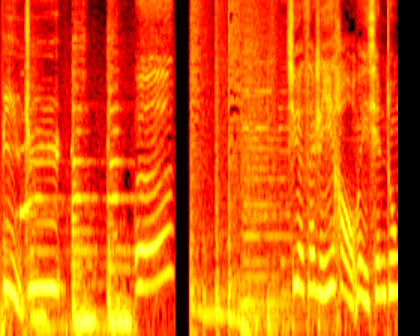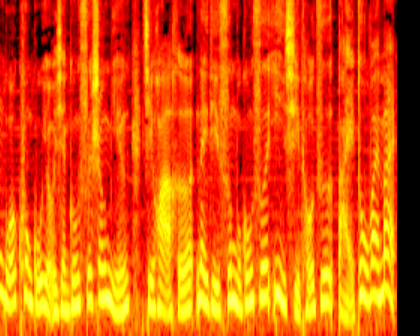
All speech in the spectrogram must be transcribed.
必知。七月三十一号，味千中国控股有限公司声明，计划和内地私募公司一起投资百度外卖，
